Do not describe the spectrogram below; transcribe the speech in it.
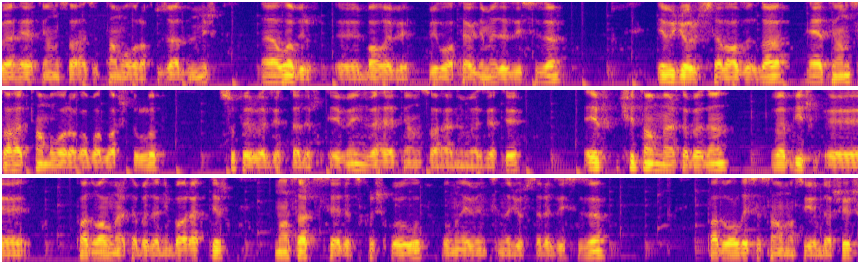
və həyətyanı sahəsi tam olaraq düzəldilmiş əla bir e, bağ evi, villa təqdim edəcəyik sizə. Evi görürsüz hal-hazırda həyətyanı sahə tam olaraq abadlaşdırılıb, super vəziyyətdədir. Evin və həyətyanı sahənin vəziyyəti. Ev 2 tam mərtəbədən və 1 e, podval mərtəbədən ibarətdir. Mansard hissəyə də çıxış qoyulub. Bunu evin içində göstərəcək sizə. Podvalda isə saunası yerləşir.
